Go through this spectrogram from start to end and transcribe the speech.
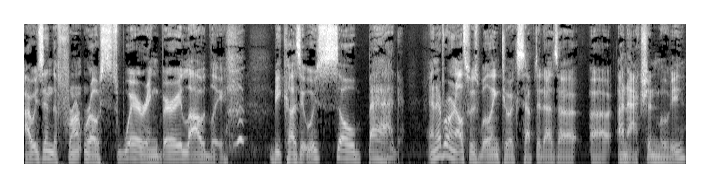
I was in the front row swearing very loudly because it was so bad. And everyone else was willing to accept it as a uh, an action movie.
